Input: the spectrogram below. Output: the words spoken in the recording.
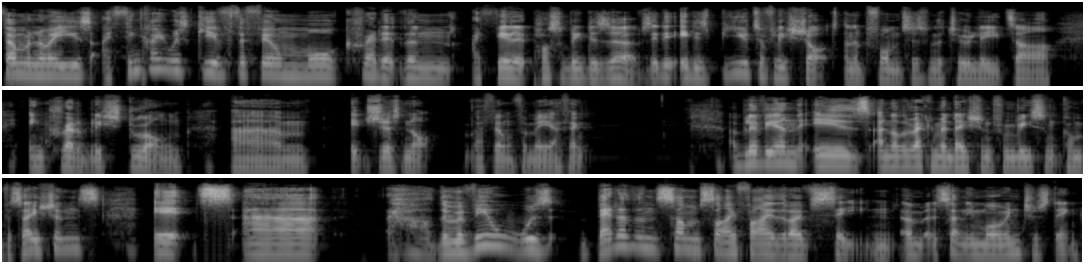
Thelma Louise, I think I always give the film more credit than I feel it possibly deserves. It, it is beautifully shot, and the performances from the two leads are incredibly strong. Um, it's just not a film for me, I think. Oblivion is another recommendation from recent conversations. It's uh, the reveal was better than some sci-fi that I've seen, um, certainly more interesting,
